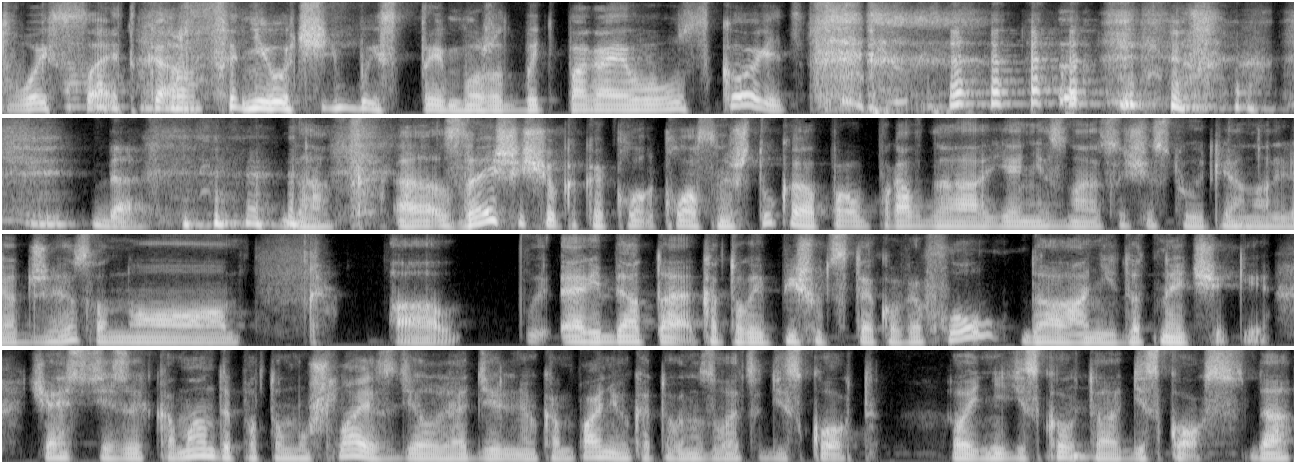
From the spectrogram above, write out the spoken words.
твой сайт кажется не очень быстрый, может быть, пора его ускорить. Да. Да. А, знаешь, еще какая классная штука, правда, я не знаю, существует ли она для джеза, но а, ребята, которые пишут Stack Overflow, да, они дотнетчики, часть из их команды потом ушла и сделали отдельную компанию, которая называется Discord. Ой, не Discord, а Discourse, да.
